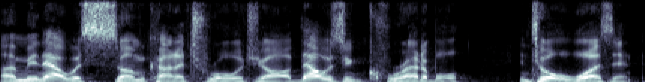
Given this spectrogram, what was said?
I mean, that was some kind of troll job. That was incredible until it wasn't.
